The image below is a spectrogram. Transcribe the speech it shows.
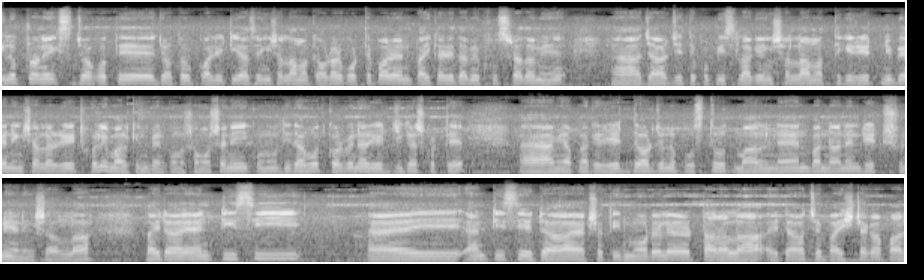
ইলেকট্রনিক্স জগতে যত কোয়ালিটি আছে, ইনশাল্লাহ আমাকে অর্ডার করতে পারেন। পাইকারি দামে, খুচরা দামে। যার যেতে কপিস লাগে, ইনশাল্লাহ আমার থেকে রেট নেবেন। ইনশাল্লাহ রেট হলে মাল কিনবেন, কোনো সমস্যা নেই। কোনো দ্বিধাবোধ করবে না রেট জিজ্ঞাসা করতে। আমি আপনাকে রেট দেওয়ার জন্য প্রস্তুত। মাল নেন বা না নেন রেট শুনিয়েন ইনশাল্লাহ। তাই এটা এনটিসি এনটিসি এটা একশো তিন মডেলের তারালা। এটা হচ্ছে বাইশ টাকা পার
